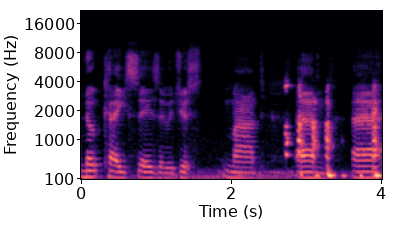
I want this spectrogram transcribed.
nutcases who are just mad. Um, uh,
